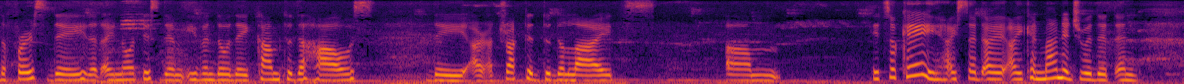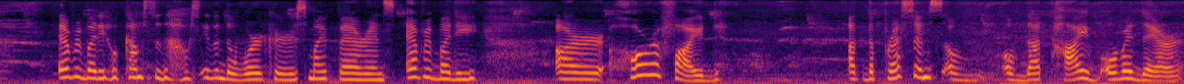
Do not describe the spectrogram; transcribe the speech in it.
the first day that I noticed them even though they come to the house they are attracted to the lights um, it's okay. I said I, I can manage with it. And everybody who comes to the house even the workers my parents everybody are horrified at the presence of of that hive over there.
